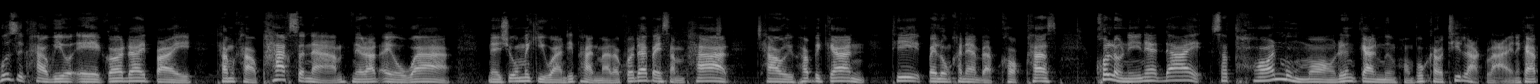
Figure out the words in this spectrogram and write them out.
ผู้สื่อข่าว VOA ก็ได้ไปทำข่าวภาคสนามในรัฐไอโอวาในช่วงไม่กี่วันที่ผ่านมาแล้วก็ได้ไปสัมภาษณ์ ชาวริพับลิกันที่ไปลงคะแนนแบบคอคัส คนเหล่านี้เนี่ยได้สะท้อนมุมมองเรื่องการเมืองของพวกเขาที่หลากหลายนะครับ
